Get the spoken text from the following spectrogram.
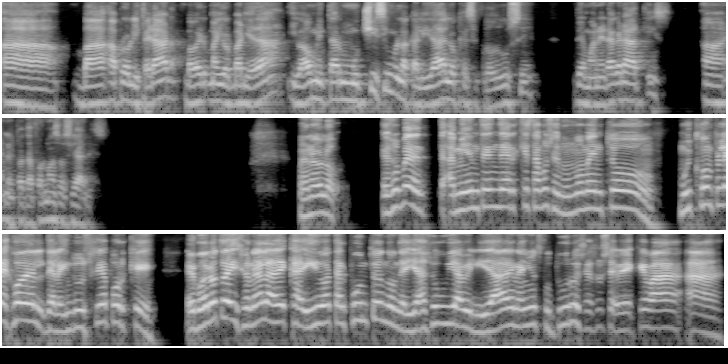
ah, va a proliferar, va a haber mayor variedad y va a aumentar muchísimo la calidad de lo que se produce de manera gratis en las plataformas sociales. Manolo, eso me, a mí entender que estamos en un momento muy complejo de, de, la industria porque el modelo tradicional ha decaído a tal punto en donde ya su viabilidad en años futuros, eso se ve que va a,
